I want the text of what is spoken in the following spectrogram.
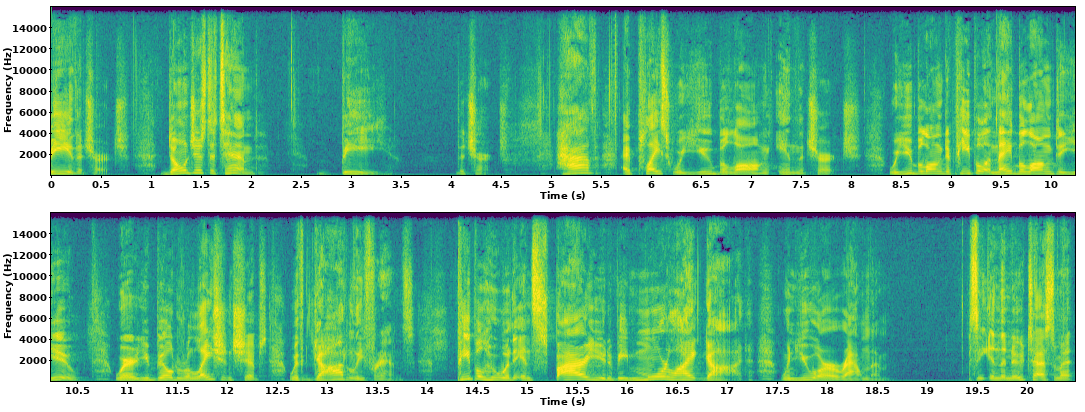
Be the church. Don't just attend, be the church. Have a place where you belong in the church, where you belong to people and they belong to you, where you build relationships with godly friends, people who would inspire you to be more like God when you are around them. See, in the New Testament,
